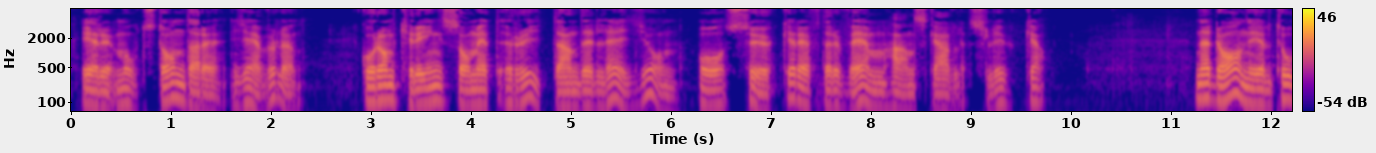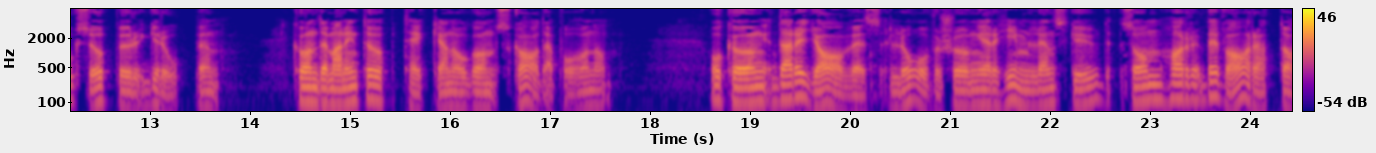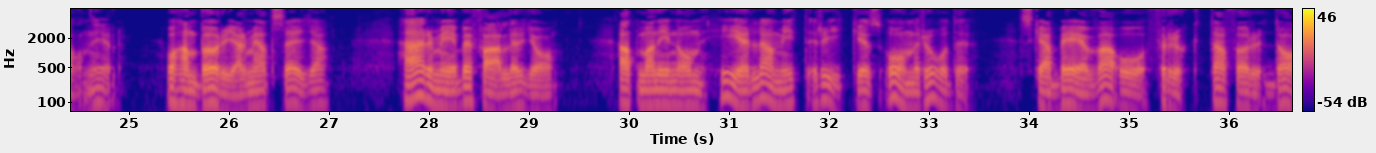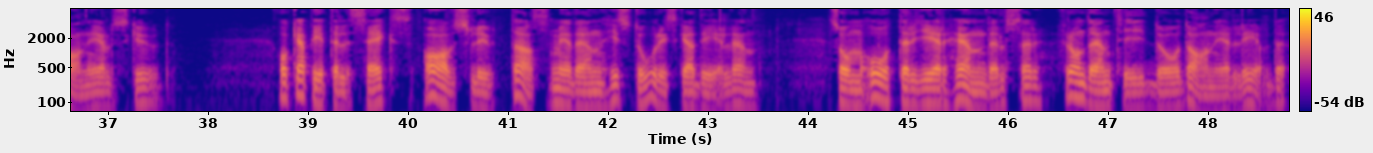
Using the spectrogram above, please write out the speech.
Er motståndare, djävulen, går omkring som ett rytande lejon och söker efter vem han skall sluka. När Daniel togs upp ur gropen kunde man inte upptäcka någon skada på honom. Och kung Darejaves lovsjunger himlens Gud som har bevarat Daniel. Och han börjar med att säga, härmed befaller jag att man inom hela mitt rikes område ska bäva och frukta för Daniels Gud. Och kapitel 6 avslutas med den historiska delen som återger händelser från den tid då Daniel levde.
